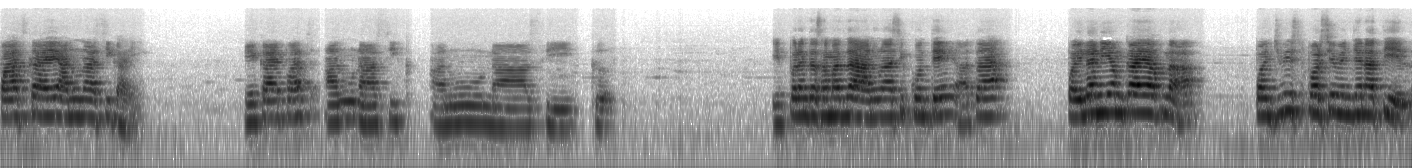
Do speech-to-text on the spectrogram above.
पाच काय आहे? अनुनासिक आहे. हे काय पाच? अनुनासिक अनुनासिक. इथपर्यंत समजला? अनुनासिक कोणते? आता पहिला नियम काय आहे आपला? पंचवीस स्पर्श व्यंजनातील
